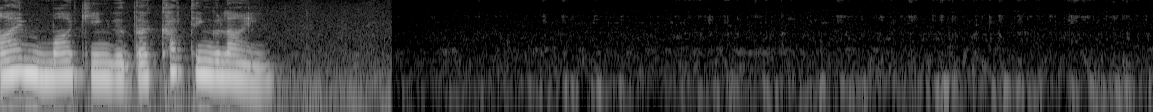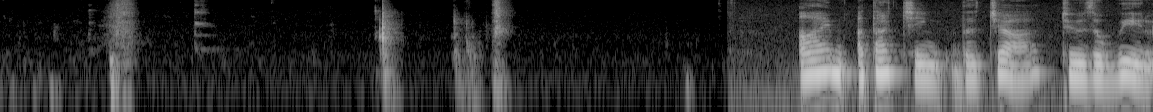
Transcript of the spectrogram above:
I'm marking the cutting line. I'm attaching the jar to the wheel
